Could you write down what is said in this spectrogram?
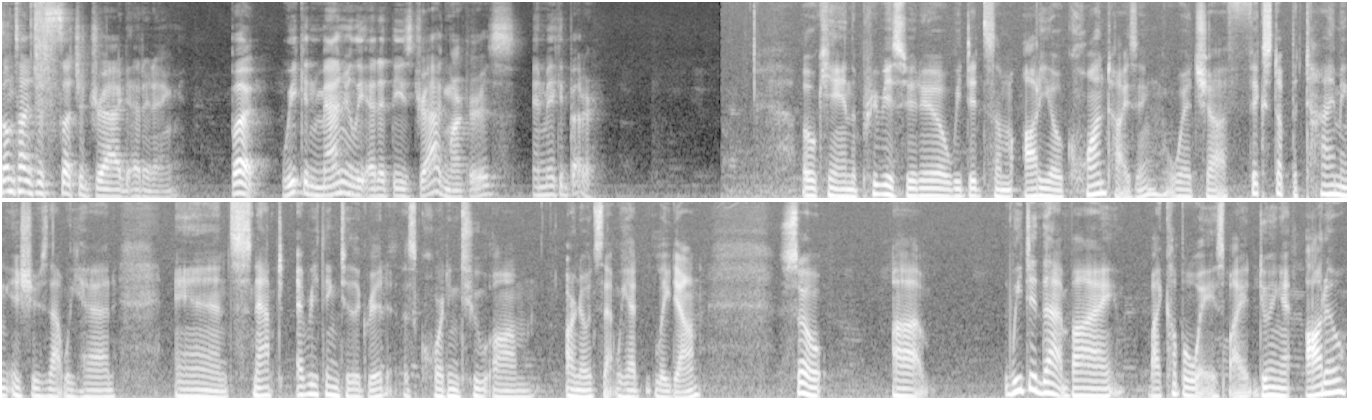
sometimes just such a drag editing. But we can manually edit these drag markers and make it better. Okay, in the previous video, we did some audio quantizing, which uh, fixed up the timing issues that we had and snapped everything to the grid according to um, our notes that we had laid down. So uh, we did that by by a couple ways by doing it auto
